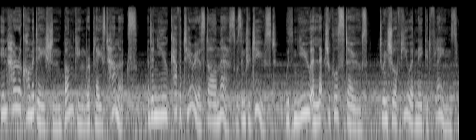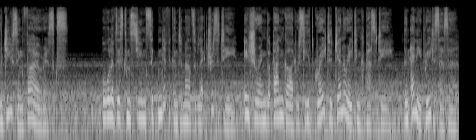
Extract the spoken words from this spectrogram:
In her accommodation, bunking replaced hammocks, and a new cafeteria style mess was introduced, with new electrical stoves to ensure fewer naked flames, reducing fire risks. All of this consumed significant amounts of electricity, ensuring that Vanguard received greater generating capacity than any predecessor.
